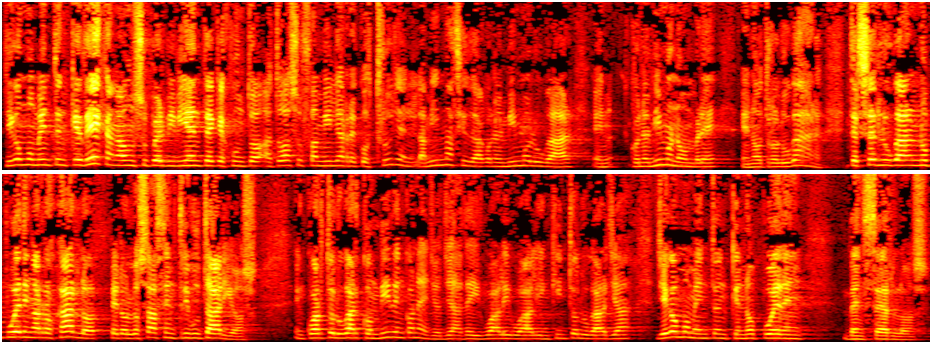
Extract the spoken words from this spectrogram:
Llega un momento en que dejan a un superviviente que junto a toda su familia reconstruyen la misma ciudad con el mismo lugar, con el mismo nombre, en otro lugar. En tercer lugar, no pueden arrojarlos, pero los hacen tributarios. En cuarto lugar, conviven con ellos ya de igual a igual. Y en quinto lugar, ya llega un momento en que no pueden vencerlos.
